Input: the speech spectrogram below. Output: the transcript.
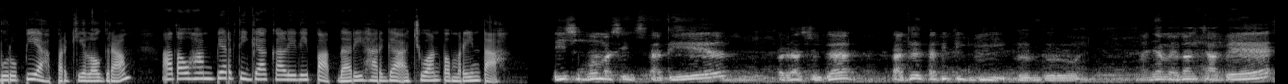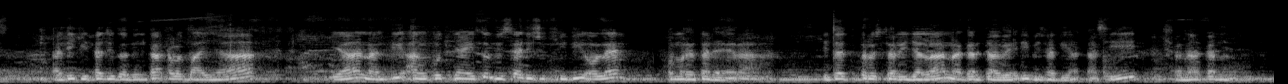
per kilogram atau hampir tiga kali lipat dari harga acuan pemerintah. Ini semua masih stabil, beras juga stabil tapi tinggi, belum turun. Hanya memang cabai, tadi kita juga minta kalau banyak, ya nanti angkutnya itu bisa disubsidi oleh pemerintah daerah. Kita terus cari jalan agar cabai ini bisa diatasi karena akan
